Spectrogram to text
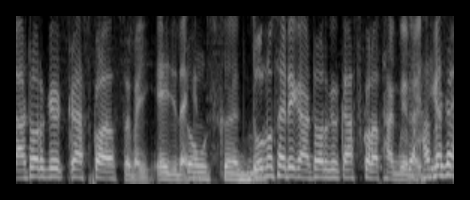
কাটওয়ার্কের কাজ করা আছে ভাই এই যে দেখেন। দোনো সাইডে কাটওয়ার্কের কাজ করা থাকবে ভাই ঠিক আছে?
